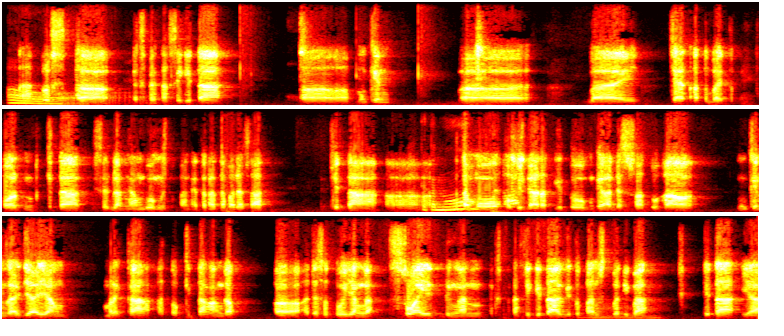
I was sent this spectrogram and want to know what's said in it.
Nah, Oh. terus eh, ekspektasi kita eh, mungkin eh, by chat atau by telepon kita bisa bilang nyambung gitu kan. Eh, ternyata pada saat kita eh, Ketemu. ketemu kopi darat gitu, mungkin ada sesuatu hal mungkin saja yang mereka atau kita anggap eh, ada sesuatu yang nggak sesuai dengan ekspektasi kita gitu kan. Tiba-tiba kita ya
